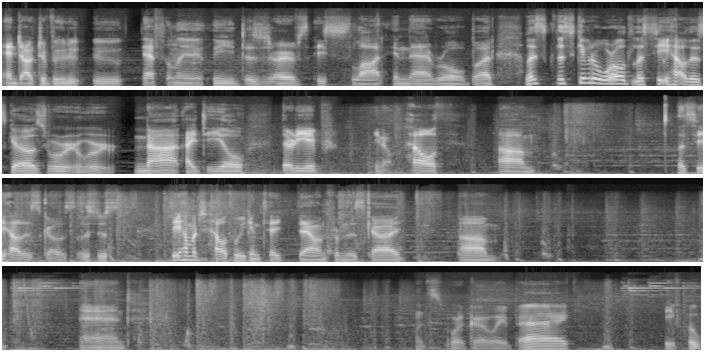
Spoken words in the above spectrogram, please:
and Doctor Voodoo definitely deserves a slot in that role. But let's let's give it a whirl. Let's see how this goes. We're we're not ideal, 38, you know, health. Um, let's see how this goes. Let's just see how much health we can take down from this guy. Um, and let's work our way back. See if, oh,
